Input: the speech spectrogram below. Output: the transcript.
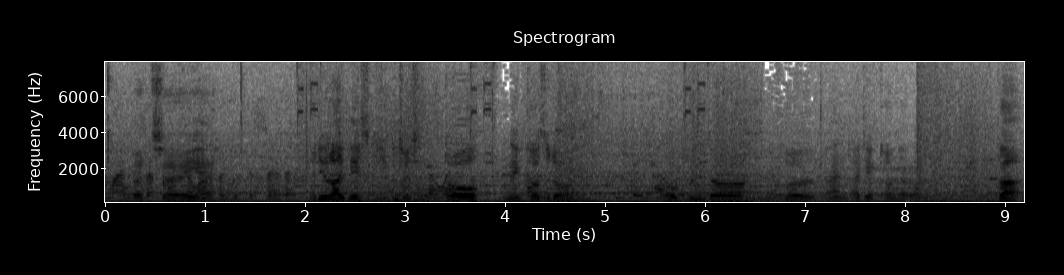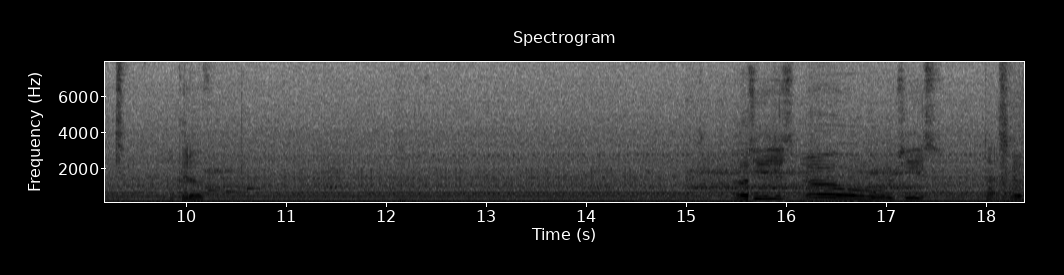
reminders But, uh, yeah. offered with the service. I do like this because you can just the door and then close the door. Open the door, close, and I did close that one. But I could have. Oh jeez! Oh jeez! That's good.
